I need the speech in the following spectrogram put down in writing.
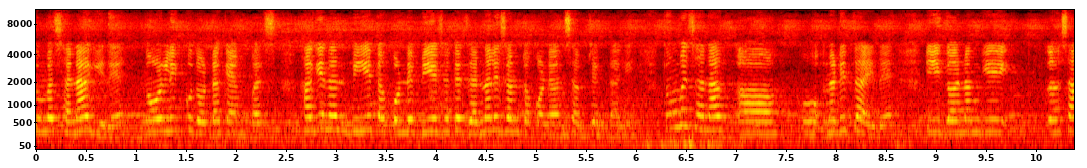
ತುಂಬ ಚೆನ್ನಾಗಿದೆ ನೋಡಲಿಕ್ಕೂ ದೊಡ್ಡ ಕ್ಯಾಂಪಸ್ ಹಾಗೆ ನಾನು ಬಿ ಎ ತಗೊಂಡೆ ಬಿ ಎ ಜೊತೆ ಜರ್ನಲಿಸಮ್ ತಗೊಂಡೆ ಒಂದು ಸಬ್ಜೆಕ್ಟಾಗಿ ತುಂಬ ಚೆನ್ನಾಗಿ ನಡೀತಾ ಇದೆ. ಈಗ ನಮಗೆ ಸಾ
